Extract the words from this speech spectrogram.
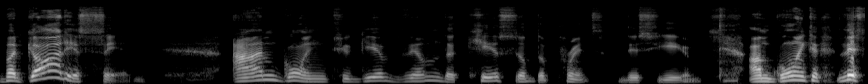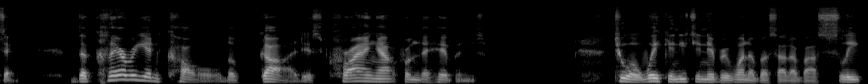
But God has said, I'm going to give them the kiss of the prince this year. I'm going to listen. The clarion call of God is crying out from the heavens to awaken each and every one of us out of our sleep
